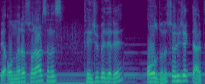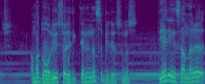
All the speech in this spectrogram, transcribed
ve onlara sorarsanız tecrübeleri olduğunu söyleyeceklerdir. Ama doğruyu söylediklerini nasıl biliyorsunuz? Diğer insanları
